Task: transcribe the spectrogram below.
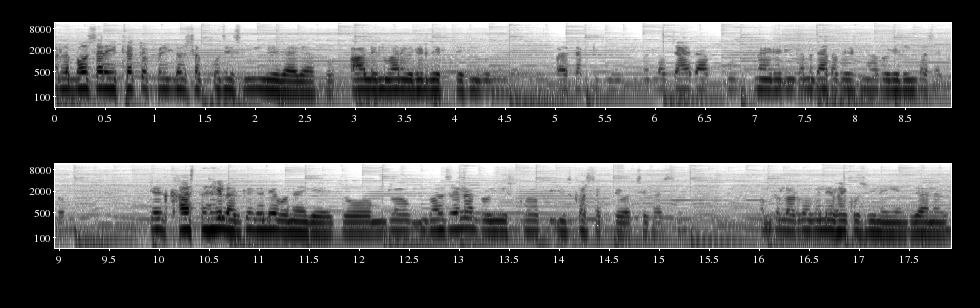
मतलब बहुत सारे इफ़ेक्ट फ़िल्टर सब कुछ इसमें मिल जाएगा आपको। ऑल इन वन एडिट देख, देखने को मिल जाएगा। परफेक्ट मतलब चाहे तो आप कुछ एडिटिंग करना चाहते हो तो इसमें आप एडिटिंग कर सकते हो। ये खास तरह के लड़के के लिए बनाए गए, जो मतलब गर्ल्स है ना तो इसको यूज़ कर सकते हो अच्छे खास। हम तो लड़कों के लिए भाई कुछ भी नहीं है जाने में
